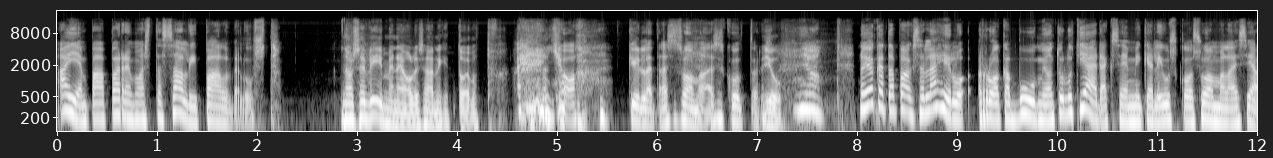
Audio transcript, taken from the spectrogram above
aiempaa paremmasta salipalvelusta. No se viimeinen olisi ainakin toivottava. Joo, kyllä tässä suomalaisessa kulttuurissa. Joo. Joo. No joka tapauksessa lähiruokabuumi on tullut jäädäkseen, mikäli uskoo suomalaisia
